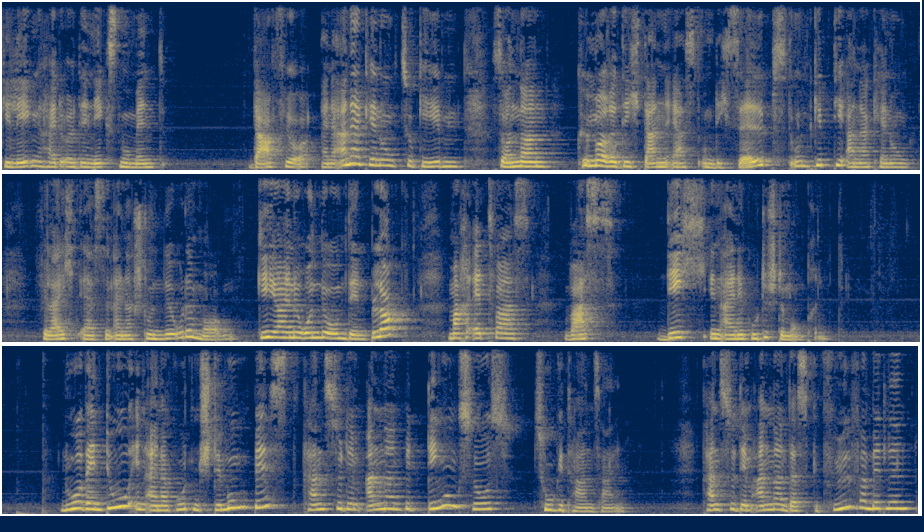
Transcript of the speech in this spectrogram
Gelegenheit oder den nächsten Moment dafür eine Anerkennung zu geben, sondern kümmere dich dann erst um dich selbst und gib die Anerkennung vielleicht erst in einer Stunde oder morgen. Geh eine Runde um den Block, mach etwas, was dich in eine gute Stimmung bringt. Nur wenn du in einer guten Stimmung bist, kannst du dem anderen bedingungslos zugetan sein. Kannst du dem anderen das Gefühl vermitteln,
